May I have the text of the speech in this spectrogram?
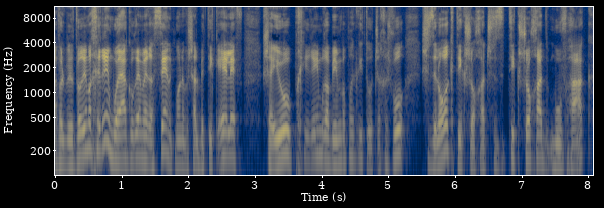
אבל בדברים אחרים הוא היה גורם מרסן, כמו למשל בתיק 1000, שהיו בכירים רבים בפרקליטות שחשבו שזה לא רק תיק שוחד, שזה תיק שוחד מובהק,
